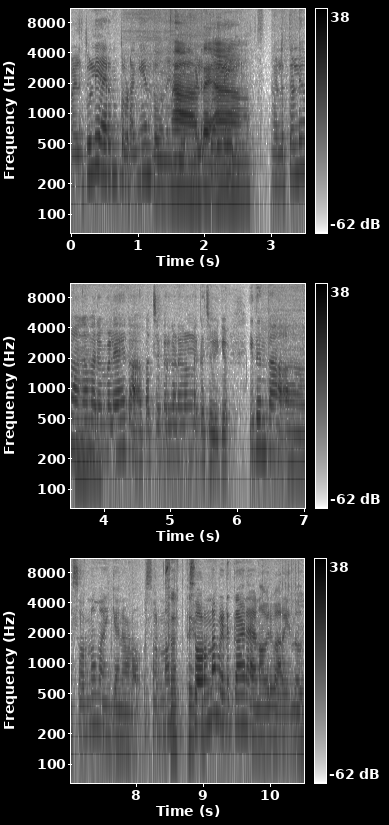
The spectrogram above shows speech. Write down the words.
വെളുത്തുള്ളി ആയിരുന്നു തുടങ്ങിയെന്ന് തോന്നുന്നു വെളുത്തുള്ളി വാങ്ങാൻ വരുമ്പോഴേ പച്ചക്കറി കടകളിലൊക്കെ ചോദിക്കും ഇതെന്താ സ്വർണം വാങ്ങിക്കാനാണോ? സ്വർണം സ്വർണം എടുക്കാനാണോ അവർ പറയുന്നത്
